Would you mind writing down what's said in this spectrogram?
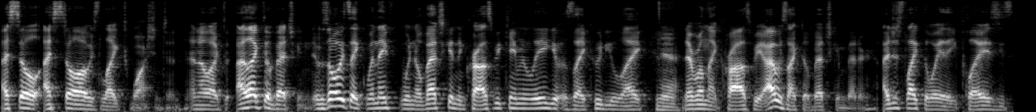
I still I still always liked Washington, and I liked I liked Ovechkin. It was always like when they when Ovechkin and Crosby came in the league, it was like who do you like? Yeah. And everyone liked Crosby. I always liked Ovechkin better. I just like the way that he plays. He's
